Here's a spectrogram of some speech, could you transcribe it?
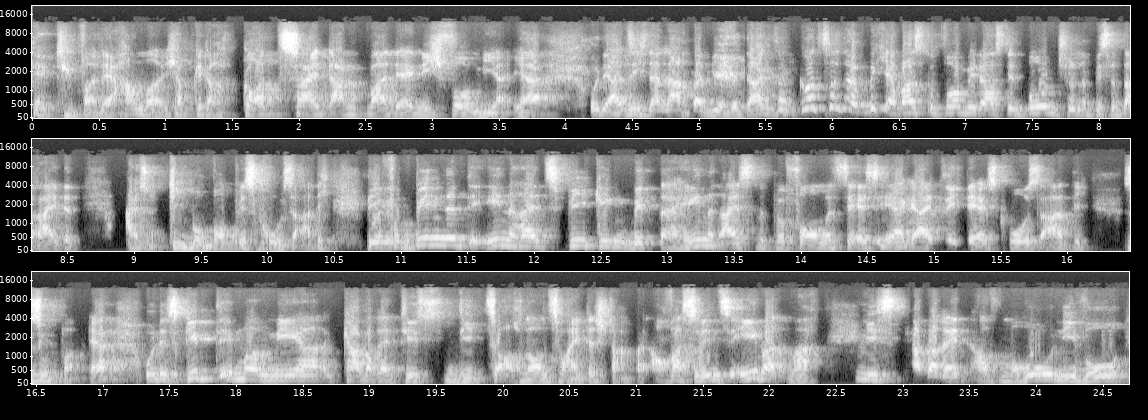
der Typ war der Hammer. Ich habe gedacht, Gott sei Dank war der nicht vor mir. Ja? Und er hat sich danach bei mir bedankt und gesagt, Gott sei Dank, Micha, warst du vor mir, du hast den Boden schon ein bisschen bereitet. Also Timo Bob ist großartig. Der verbindet Inhalt, Speaking mit einer hinreißenden Performance. Der ist ehrgeizig, der ist großartig. Super. Ja? Und es gibt immer mehr Kabarettisten, die auch noch ein zweites Standbein. Auch was Vince Ebert macht, mhm. ist Kabarett auf einem hohen Niveau,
